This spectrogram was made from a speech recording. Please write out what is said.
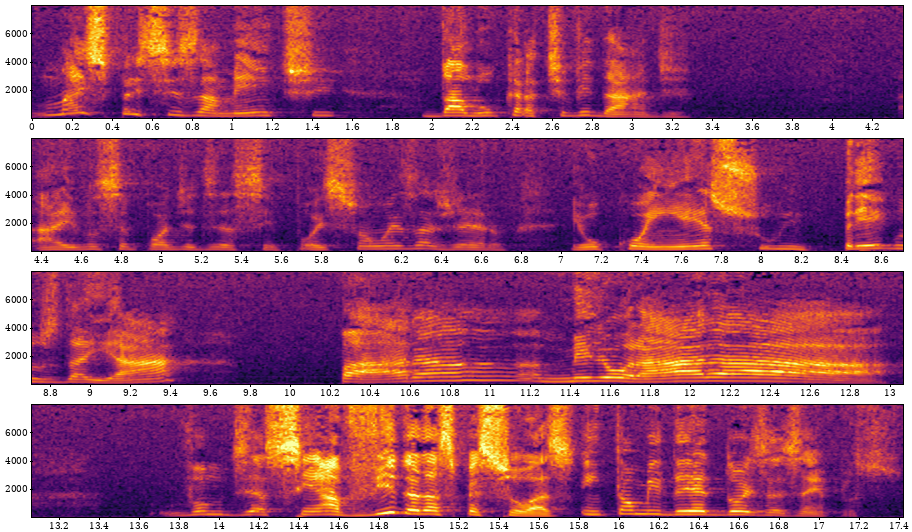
mais precisamente, da lucratividade. Aí você pode dizer assim, pô, isso é um exagero. Eu conheço empregos da IA para melhorar a, vamos dizer assim, a vida das pessoas. Então me dê dois exemplos.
